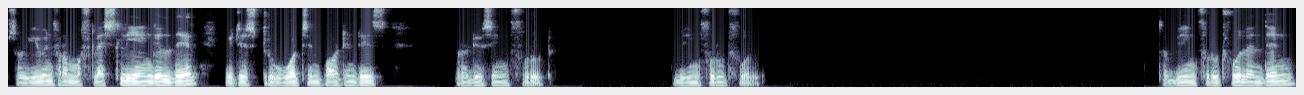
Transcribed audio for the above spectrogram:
So even from a fleshly angle there, it is true. What's important is producing fruit, being fruitful. So being fruitful and then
